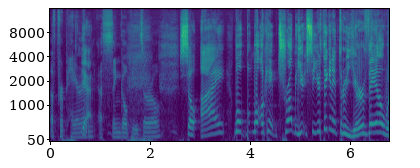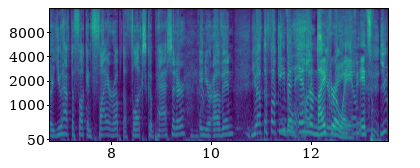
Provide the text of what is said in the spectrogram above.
of preparing Yeah. a single pizza roll. So I well well okay trouble you see you're thinking it through your veil where you have to fucking fire up the flux capacitor in your oven. You have to fucking Even go in the microwave, uranium. it's you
